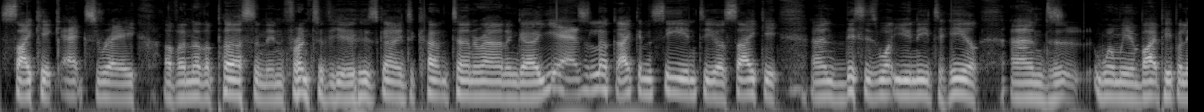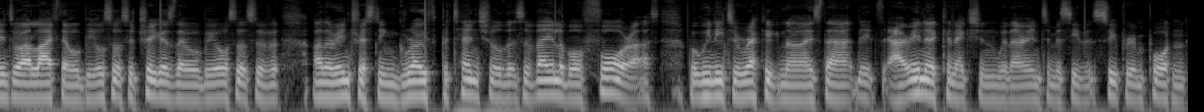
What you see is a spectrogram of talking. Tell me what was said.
psychic x ray of another person in front of you who's going to come turn around and go, Yes, look, I can see into your psyche, and this is what you need to heal. And uh, when we invite people into our life, there will be all sorts of triggers, there will be all sorts of other interesting growth potential that's available for us. But we need to recognize that it's our inner connection with our intimacy that's super important.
